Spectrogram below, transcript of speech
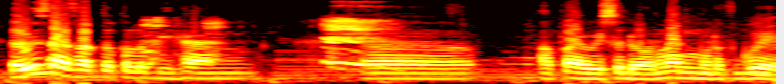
tapi salah satu kelebihan eh, apa ya wisuda online menurut gue.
